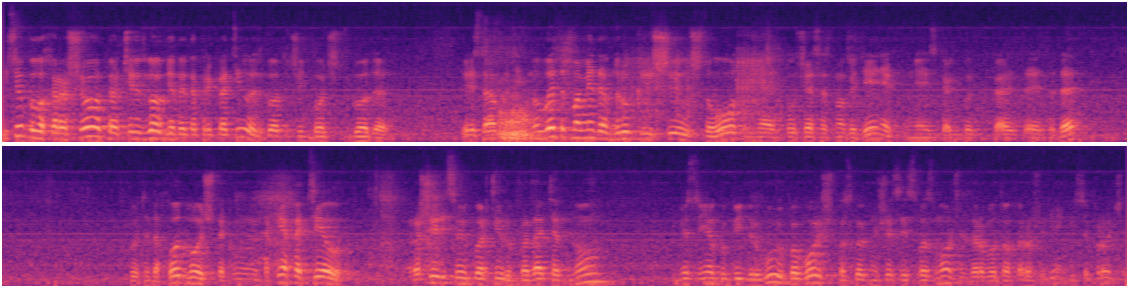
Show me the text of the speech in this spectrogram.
И все было хорошо, то через год где-то это прекратилось, год и чуть больше года перестал платить. Но в этот момент я вдруг решил, что вот, у меня получается много денег, у меня есть как бы какая-то это, да, какой-то доход больше, так, ну, так я хотел расширить свою квартиру, продать одну, вместо нее купить другую побольше, поскольку меня сейчас есть возможность, заработал хорошие деньги и все прочее.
